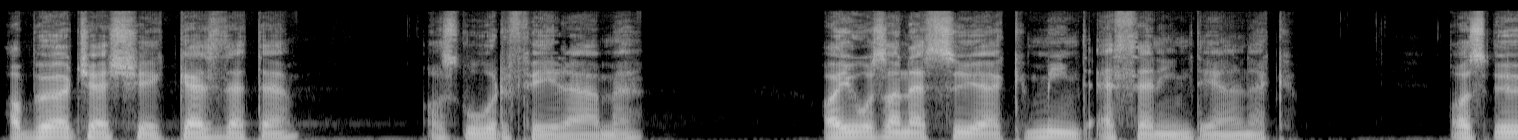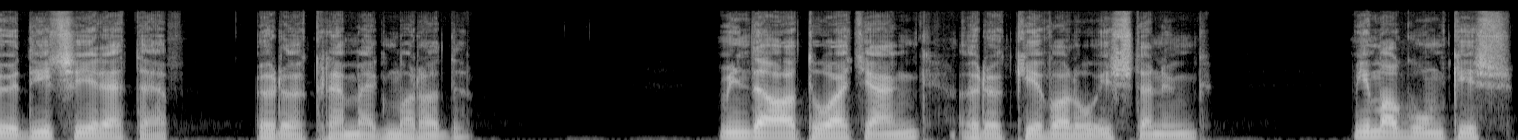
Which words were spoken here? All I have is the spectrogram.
A bölcsesség kezdete, az Úr félelme. A józaneszűek mind e szerint élnek. Az ő dicsérete örökre megmarad. Mindenható atyánk, örökkévaló Istenünk, mi magunk is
